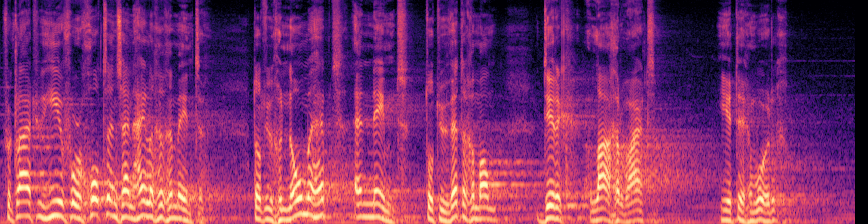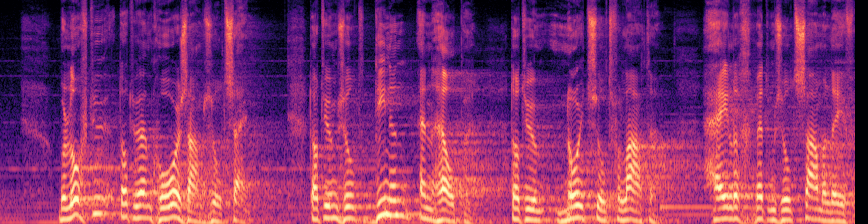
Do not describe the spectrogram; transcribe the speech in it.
Verklaart u hier voor God en zijn heilige gemeente dat u genomen hebt en neemt tot uw wettige man Dirk Lagerwaard, hier tegenwoordig. Belooft u dat u hem gehoorzaam zult zijn, dat u hem zult dienen en helpen, dat u hem nooit zult verlaten, heilig met hem zult samenleven,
